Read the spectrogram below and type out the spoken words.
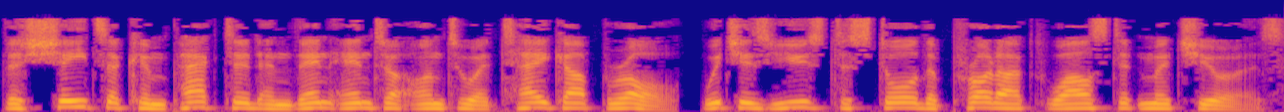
The sheets are compacted and then enter onto a take-up roll, which is used to store the product whilst it matures.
